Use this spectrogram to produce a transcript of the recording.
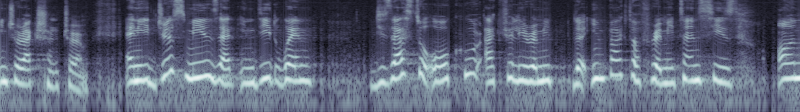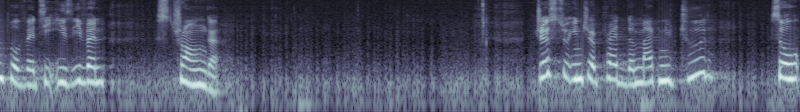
interaction term. And it just means that indeed when disaster occur, actually the impact of remittances on poverty is even stronger. Just to interpret the magnitude, so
